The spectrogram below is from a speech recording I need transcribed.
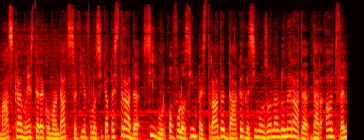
Masca nu este recomandat să fie folosită pe stradă. Sigur, o folosim pe stradă dacă găsim o zonă aglomerată, dar altfel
